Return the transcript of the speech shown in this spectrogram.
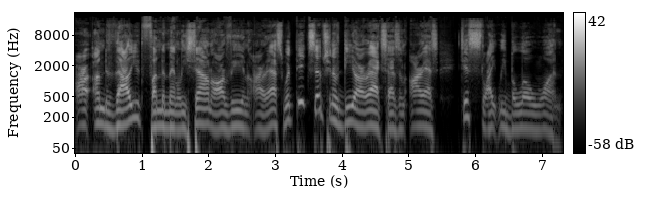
are undervalued, fundamentally sound, RV and RS, with the exception of DRX has an RS just slightly below one.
